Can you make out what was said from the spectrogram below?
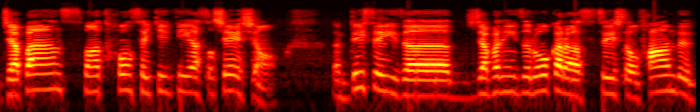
Japan Smartphone Security Association. This is a Japanese local association founded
